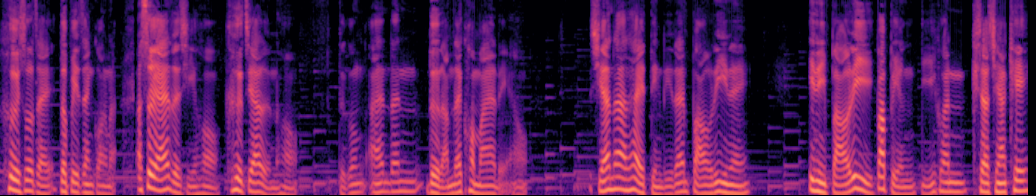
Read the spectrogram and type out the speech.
好所在都被占光了啊！虽然就是吼，客家人吼，就讲啊，咱越南来看卖咧吼。现在他会定伫咱保利呢，因为保利北边是一款沙城客，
